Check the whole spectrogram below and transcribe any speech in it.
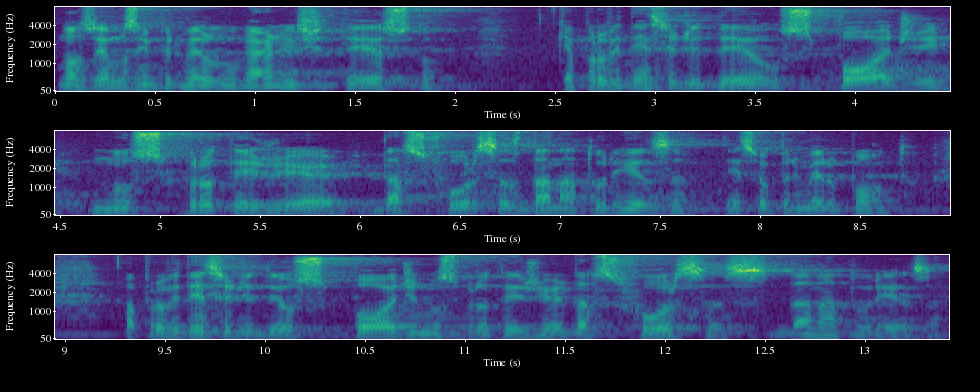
Nós vemos, em primeiro lugar, neste texto, que a providência de Deus pode nos proteger das forças da natureza. Esse é o primeiro ponto. A providência de Deus pode nos proteger das forças da natureza.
